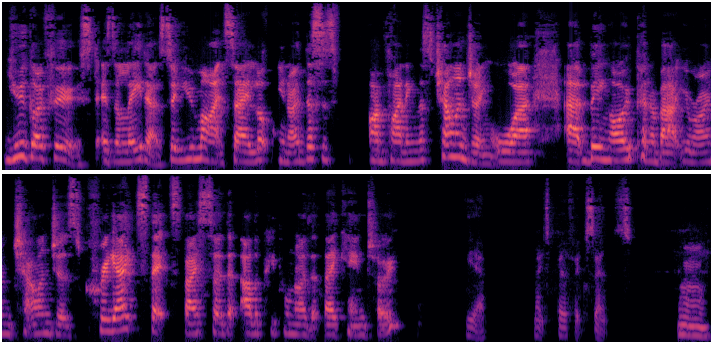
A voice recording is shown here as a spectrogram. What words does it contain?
you go first as a leader. So you might say, look, you know, this is I'm finding this challenging, or uh, being open about your own challenges creates that space so that other people know that they can too. Yeah, makes perfect sense. Mm.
